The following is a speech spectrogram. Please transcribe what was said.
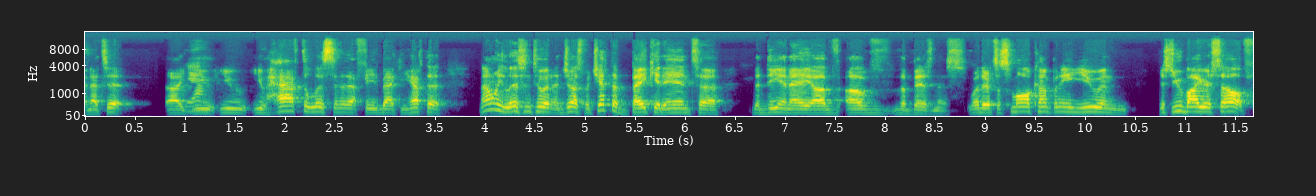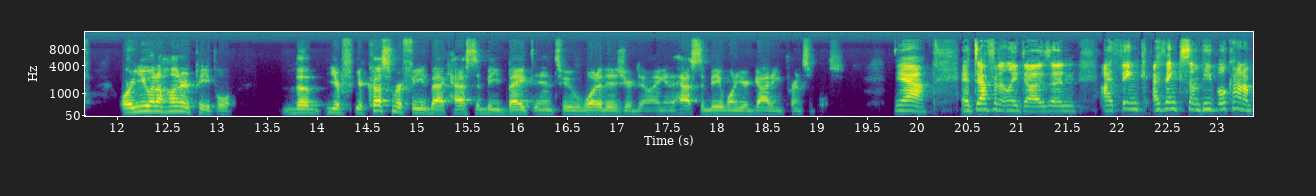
And that's it. Uh, yeah. You you you have to listen to that feedback. And you have to not only listen to it and adjust, but you have to bake it into the DNA of of the business. Whether it's a small company, you and just you by yourself, or you and a hundred people the your your customer feedback has to be baked into what it is you're doing and it has to be one of your guiding principles. Yeah it definitely does and i think i think some people kind of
